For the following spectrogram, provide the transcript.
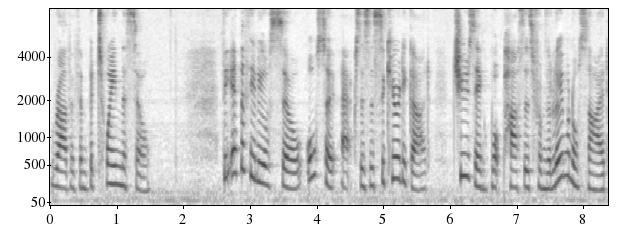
rather than between the cell. The epithelial cell also acts as a security guard, choosing what passes from the luminal side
